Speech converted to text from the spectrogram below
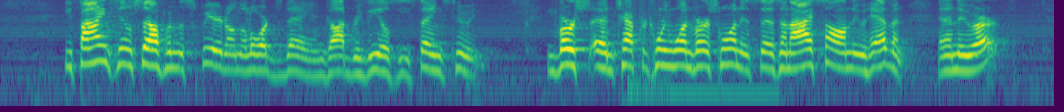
he finds himself in the Spirit on the Lord's day, and God reveals these things to him. In verse in chapter 21, verse 1, it says, And I saw a new heaven and a new earth.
